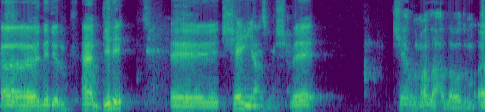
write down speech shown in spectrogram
Ee, ne diyordum? Ha, biri e, şey yazmış ve şey oldum Allah Allah oldum. Ee,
